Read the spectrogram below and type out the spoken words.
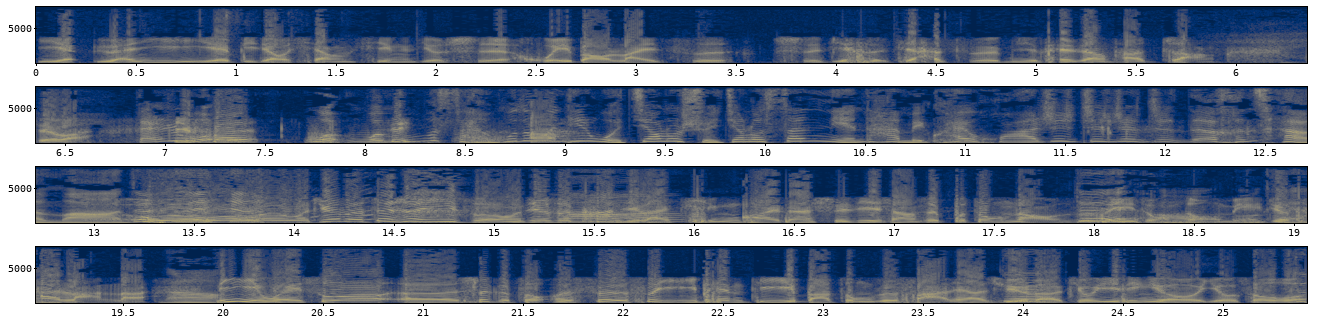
也原意也比较相信，就是回报来自时间的价值，你得让它涨，对吧？但是我。我 我们散户的问题是我浇了水浇了三年，它还没开花，这这这这很惨嘛，对不对？我我我觉得这是一种就是看起来勤快，但实际上是不动脑子的一种农民，就太懒了。你以为说呃是个种是是一片地，把种子撒下去了就一定有有收获？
